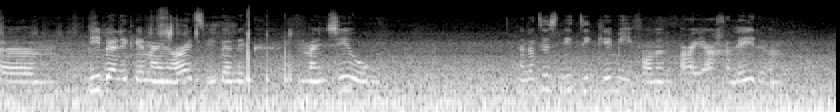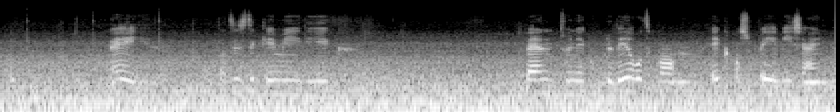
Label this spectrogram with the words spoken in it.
Um, wie ben ik in mijn hart? Wie ben ik in mijn ziel? En dat is niet die Kimmy van een paar jaar geleden. Nee, dat is de Kimmy die ik ben toen ik op de wereld kwam. Ik als baby zijnde.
